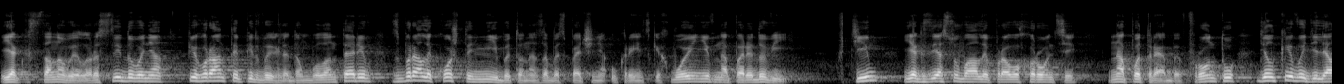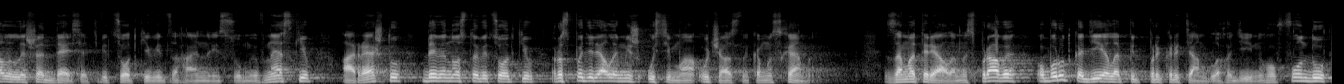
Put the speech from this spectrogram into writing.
Як встановило розслідування, фігуранти під виглядом волонтерів збирали кошти нібито на забезпечення українських воїнів на передовій. Втім, як з'ясували правоохоронці, на потреби фронту ділки виділяли лише 10% від загальної суми внесків, а решту 90% розподіляли між усіма учасниками схеми. За матеріалами справи оборудка діяла під прикриттям благодійного фонду,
